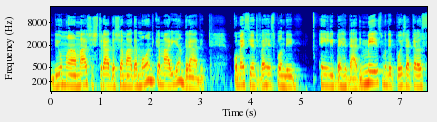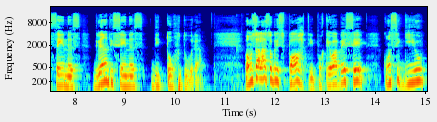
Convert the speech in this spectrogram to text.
de uma, magistrada chamada Mônica Maria Andrade. O comerciante vai responder em liberdade, mesmo depois daquelas cenas, grandes cenas de tortura. Vamos falar sobre esporte, porque o ABC conseguiu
